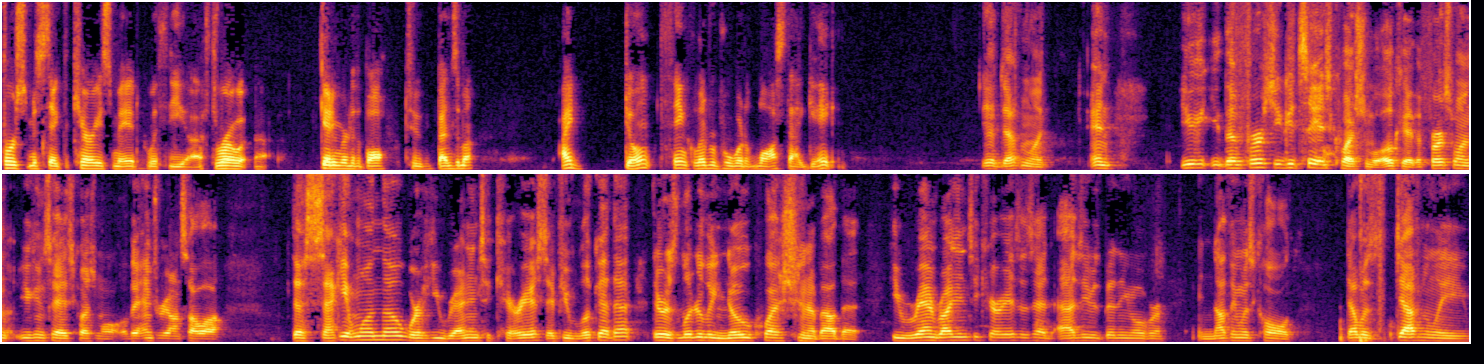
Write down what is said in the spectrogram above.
first mistake that Karius made with the uh, throw, uh, getting rid of the ball to Benzema, I don't think Liverpool would have lost that game. Yeah, definitely. And you, the first you could say it's questionable. Okay, the first one you can say it's questionable. The injury on Salah. The second one though, where he ran into Karius, if you look at that, there is literally no question about that. He ran right into Karius's head as he was bending over, and nothing was called. That was definitely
